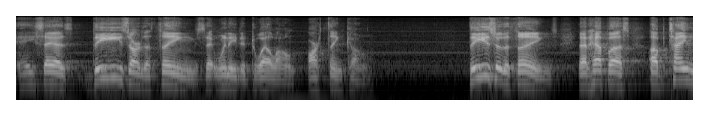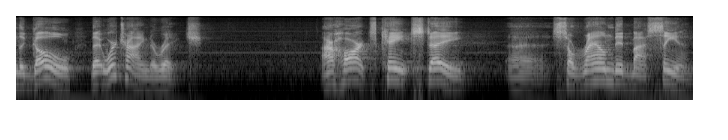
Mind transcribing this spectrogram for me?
he says, these are the things that we need to dwell on or think on. These are the things that help us obtain the goal that we're trying to reach. Our hearts can't stay uh, surrounded by sin.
